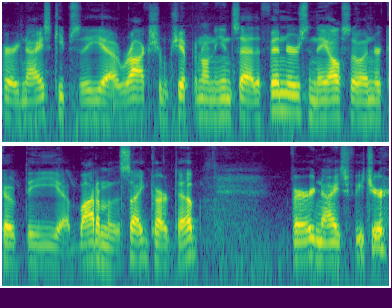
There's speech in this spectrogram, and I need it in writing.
Very nice. Keeps the uh, rocks from chipping on the inside of the fenders and they also undercoat the uh, bottom of the sidecar tub. Very nice feature.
